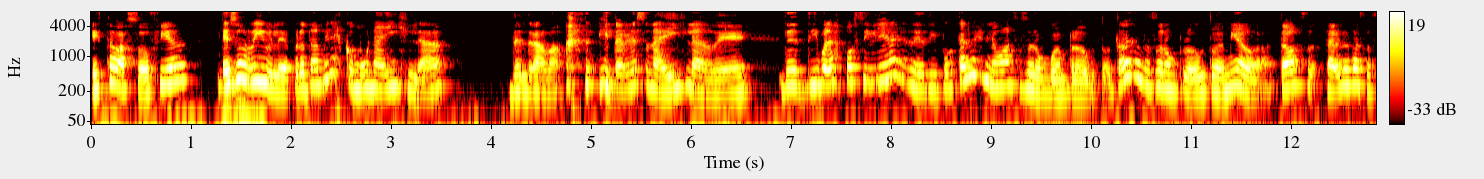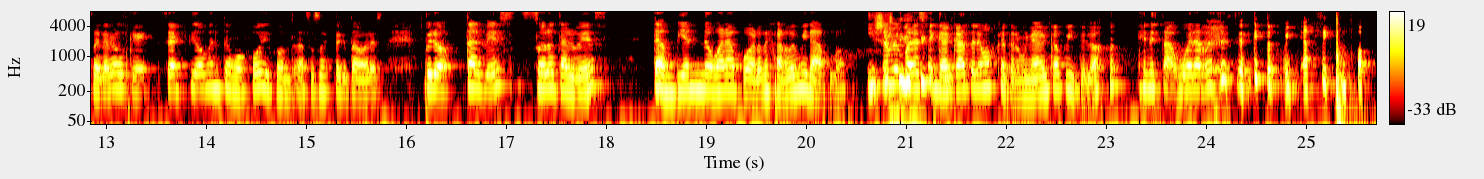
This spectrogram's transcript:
Esta basofia es horrible, pero también es como una isla del drama. y también es una isla de, de tipo las posibilidades de tipo, tal vez no vas a hacer un buen producto, tal vez vas a hacer un producto de mierda, tal, tal vez vas a hacer algo que sea activamente homofóbico contra sus espectadores, pero tal vez, solo tal vez, también no van a poder dejar de mirarlo. Y yo me parece que acá tenemos que terminar el capítulo en esta buena reflexión que terminé haciendo.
